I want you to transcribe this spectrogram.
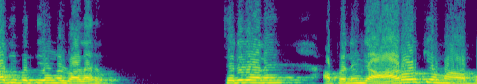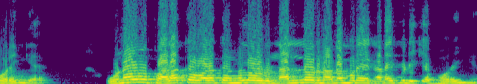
ஆதிபத்தியங்கள் வளரும். சரிதானே? அப்ப நீங்க ஆரோக்கியமாக போறீங்க. உணவு பழக்க வழக்கங்களை ஒரு நல்ல ஒரு நடைமுறையை கடைபிடிக்க போறீங்க.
